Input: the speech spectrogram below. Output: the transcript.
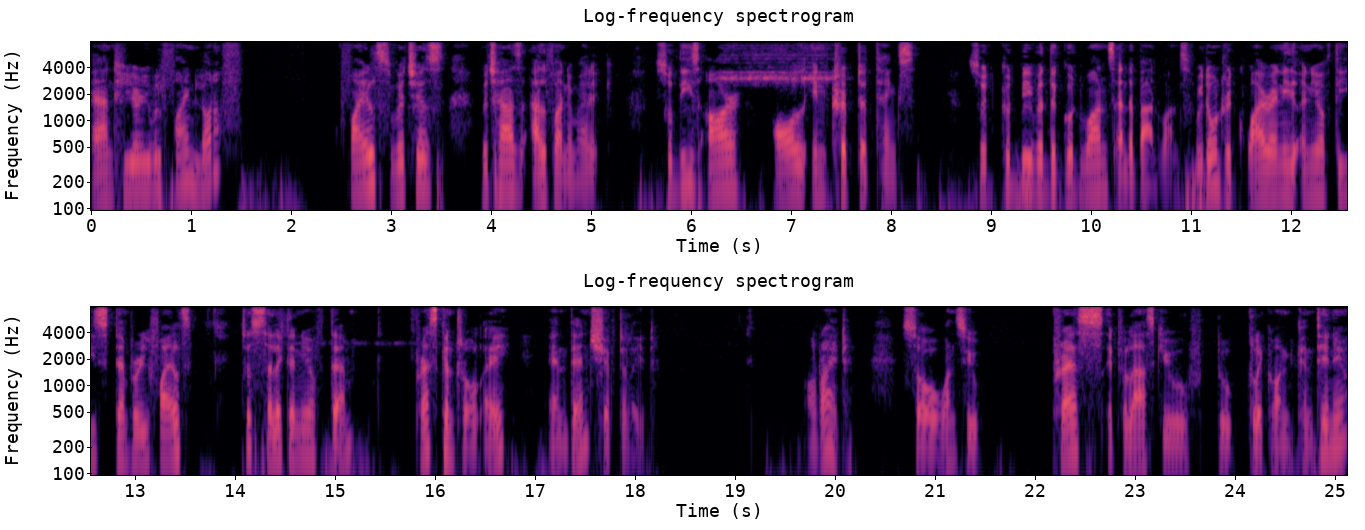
and here you will find a lot of files which is which has alphanumeric so these are all encrypted things. So it could be with the good ones and the bad ones. We don't require any, any of these temporary files. Just select any of them, press Ctrl A, and then Shift Delete. All right. So once you press, it will ask you to click on Continue.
